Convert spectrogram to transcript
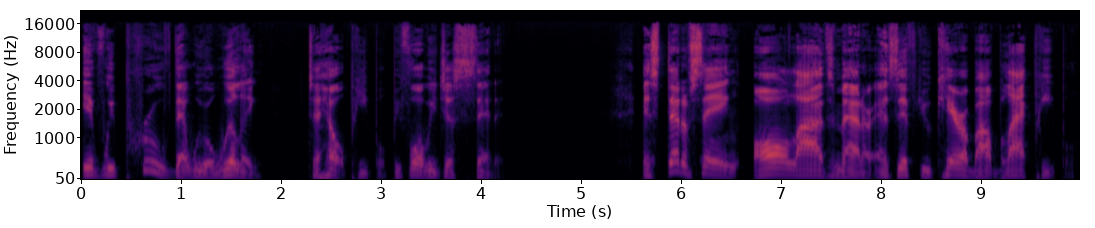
if we proved that we were willing to help people before we just said it. Instead of saying all lives matter as if you care about black people,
